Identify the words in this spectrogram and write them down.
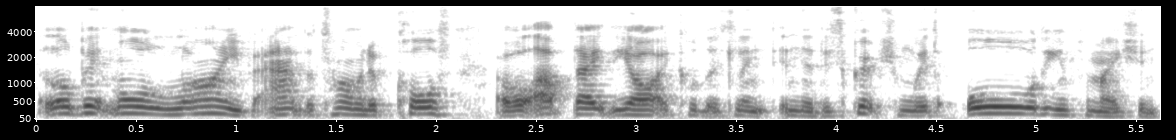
a little bit more live at the time. And of course, I will update the article that's linked in the description with all the information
